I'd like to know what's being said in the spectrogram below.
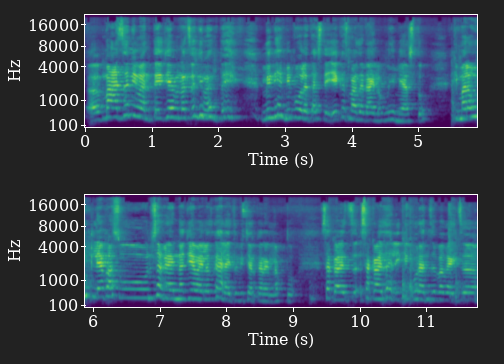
माझं निवांत आहे जेवणाचं निवांत आहे. मी नेहमी बोलत असते एकच माझा डायलॉग नेहमी असतो की मला उठल्यापासून सगळ्यांना जेवायलाच घालायचा विचार करायला लागतो. सकाळचं सकाळ झाली की गुरांचं बघायचं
